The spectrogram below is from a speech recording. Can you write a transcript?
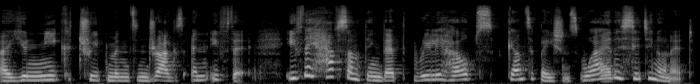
uh, unique treatments and drugs, and if they if they have something that really helps cancer patients, why are they sitting on it?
